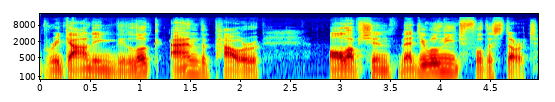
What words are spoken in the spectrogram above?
regarding the look and the power all options that you will need for the start.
